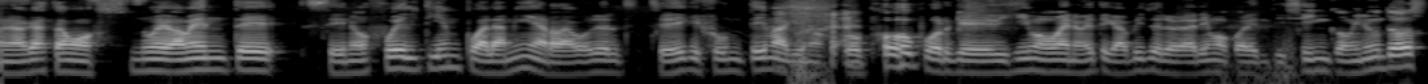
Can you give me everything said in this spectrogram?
Bueno, acá estamos nuevamente se nos fue el tiempo a la mierda, boludo. Se ve que fue un tema que nos copó porque dijimos, bueno, este capítulo lo haremos 45 minutos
